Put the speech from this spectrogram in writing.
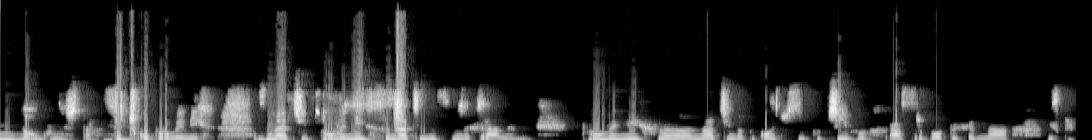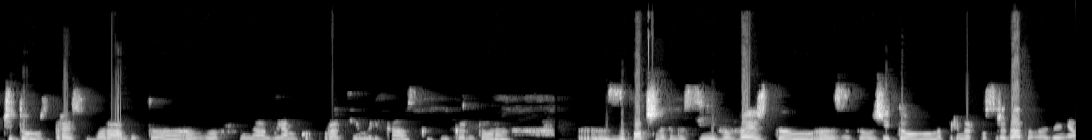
Много неща. Всичко промених. Значи, промених начина си на хранене промених начина по който си почивах. Аз работех една изключително стресова работа в една голяма корпорация американска кантора. Започнах да си въвеждам задължително, например, по средата на деня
